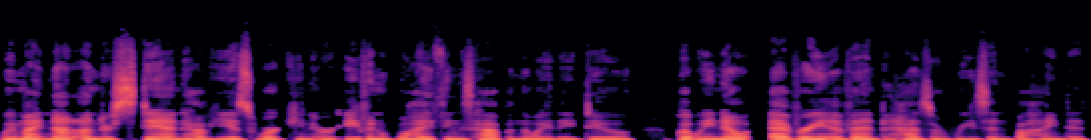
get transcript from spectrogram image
We might not understand how He is working or even why things happen the way they do, but we know every event has a reason behind it.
